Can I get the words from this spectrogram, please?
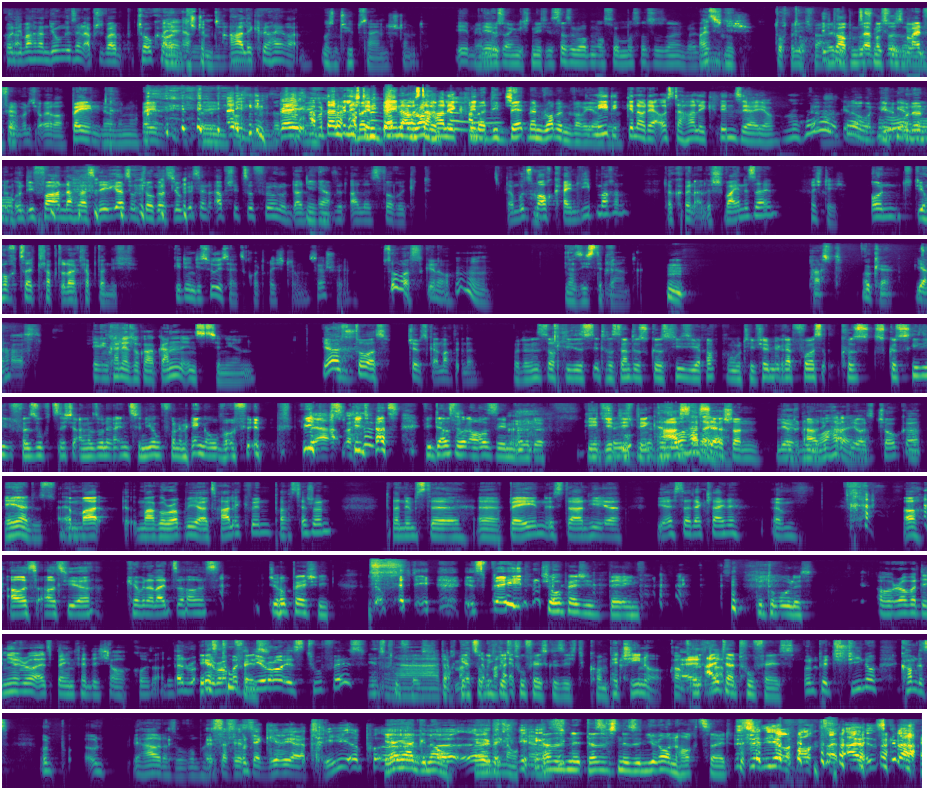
Und die machen dann Junggesellenabschied, weil Joker Ah, ja, und ja, stimmt. Harley Quinn heiraten. Muss ein Typ sein, stimmt. Eben, Ja, nee, muss eigentlich nicht. Ist das überhaupt noch so? Muss das so sein? Weiß ich nicht. Doch, doch. Ich es einfach nicht so, das ist mein. Film und nicht eurer. Bane. Ja, genau. Bane. Bane. Bane. Aber dann will ich Aber den Bane aus der Harley Quinn. aber die Batman-Robin-Variante. Nee, die, genau, der aus der Harley Quinn-Serie. Ja, genau. Und die, und, dann, und die fahren nach Las Vegas, um Jokers Junggesellenabschied zu führen und dann Ja. wird alles verrückt. Da muss man auch kein Lieb machen. Da können alles Schweine sein. Richtig. Und die Hochzeit klappt oder klappt dann nicht. Geht in die Suicide Squad-Richtung. Sehr schön. Sowas, genau. Hm. Na, siehst du, Bernd. Hm. Passt. Okay. Ja. Passt. Den kann ja sogar Gunn inszenieren. Ja, sowas. James Gunn macht den dann. Aber dann ist doch dieses interessante Scorsese-Rache-Motiv. Ich stelle mir gerade vor, Scors- Scorsese versucht sich an so einer Inszenierung von einem Hangover-Film. Wie, Ja. wie, das, wie das wohl aussehen würde. Die, die, die, den Cast hat hast er du ja ja. schon. Leonardo DiCaprio als Joker. Ja, ja, das. Äh, Mar Margot Robbie als Harley Quinn, passt ja schon. Dann nimmst du äh, Bane, ist dann hier, wie heißt da der Kleine? Ähm, oh, aus, aus hier, Kevin allein zu Hause. Joe Pesci. Joe Pesci ist Bane. Joe Pesci, Bane. Bedrohlich. Aber Robert De Niro als Bane fände ich auch großartig. Dann Der ist Robert De. Niro ist Two-Face. Er ist Ja, Two-Face. der Doch, der hat so richtiges Two-Face-Gesicht. Komm. Pacino, komm. Ein alter Two-Face. Und Pacino, komm, das, und, und, ja, oder so rum halt. Ist das jetzt und, der Geriatrie? Äh, Ja, ja, genau. Äh, Ja, genau. Das ist eine, das ist eine Seniorenhochzeit. Das ist ja ihre Hochzeit, alles klar.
